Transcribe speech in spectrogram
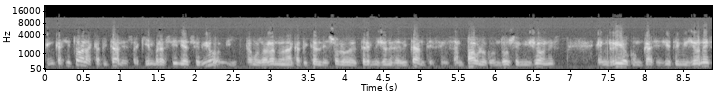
en casi todas las capitales. Aquí en Brasilia se vio, y estamos hablando de una capital de solo de 3 millones de habitantes, en San Pablo con 12 millones, en Río con casi 7 millones,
